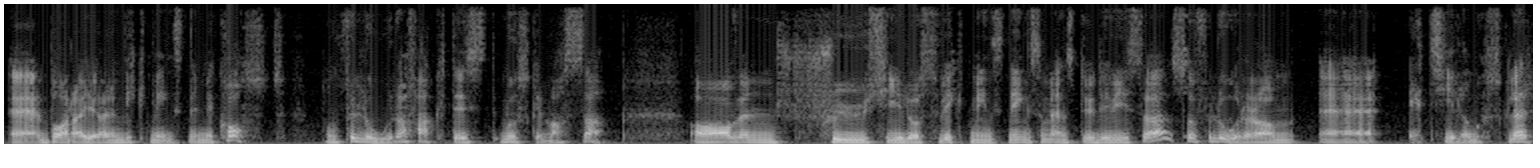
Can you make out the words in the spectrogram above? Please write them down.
eh, bara gör en viktminskning med kost, de förlorar faktiskt muskelmassa. Av en 7 kilos viktminskning som en studie visar så förlorar de eh, ett kilo muskler.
